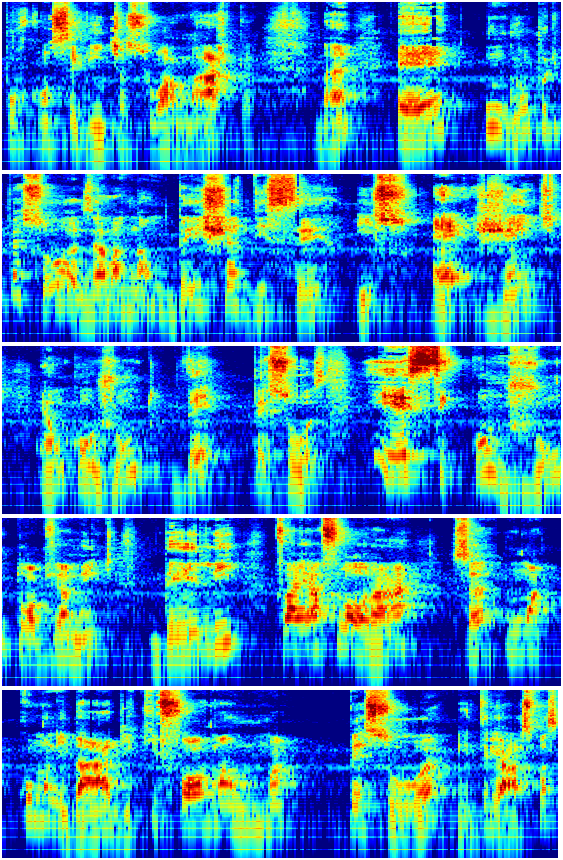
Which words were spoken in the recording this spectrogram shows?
por conseguinte, a sua marca, né? É um grupo de pessoas, ela não deixa de ser isso. É gente, é um conjunto de pessoas. E esse conjunto, obviamente, dele vai aflorar certo? uma comunidade que forma uma pessoa, entre aspas,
